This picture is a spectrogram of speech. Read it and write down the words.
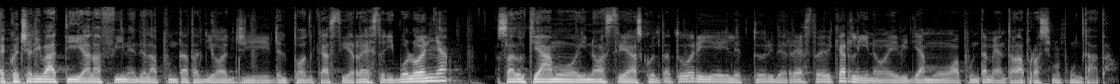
Eccoci arrivati alla fine della puntata di oggi del podcast Il Resto di Bologna. Salutiamo i nostri ascoltatori e i lettori del Resto del Carlino e vi diamo appuntamento alla prossima puntata.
